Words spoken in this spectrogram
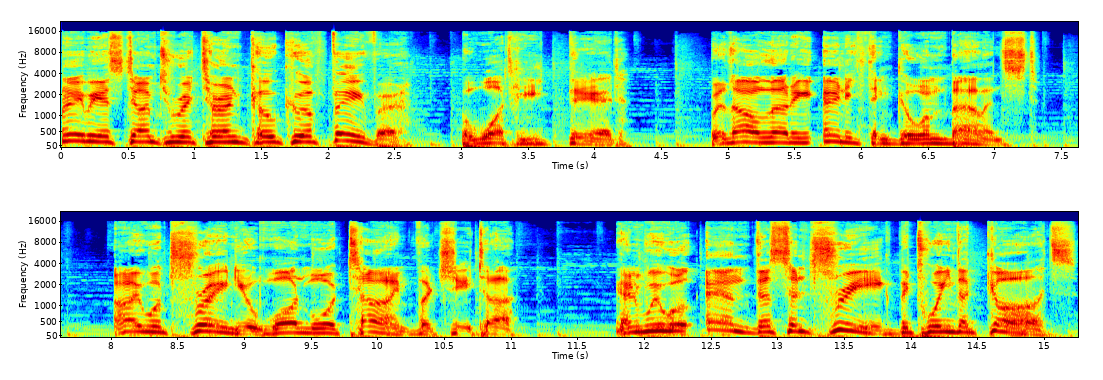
Maybe it's time to return Goku a favor for what he did, without letting anything go unbalanced. I will train you one more time, Vegeta, and we will end this intrigue between the gods.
